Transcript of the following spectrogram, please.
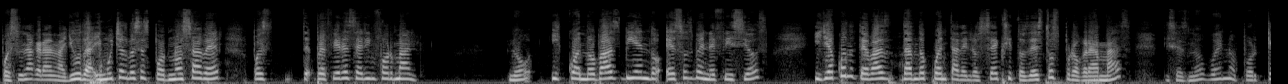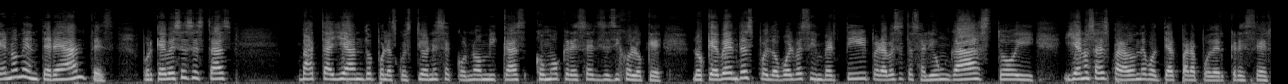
pues, es una gran ayuda. Y muchas veces por no saber, pues, te, prefieres ser informal. ¿No? Y cuando vas viendo esos beneficios y ya cuando te vas dando cuenta de los éxitos de estos programas, dices, no, bueno, ¿por qué no me enteré antes? Porque a veces estás batallando por las cuestiones económicas, cómo crecer, dices, hijo, lo que, lo que vendes, pues lo vuelves a invertir, pero a veces te salió un gasto y, ya no sabes para dónde voltear para poder crecer,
